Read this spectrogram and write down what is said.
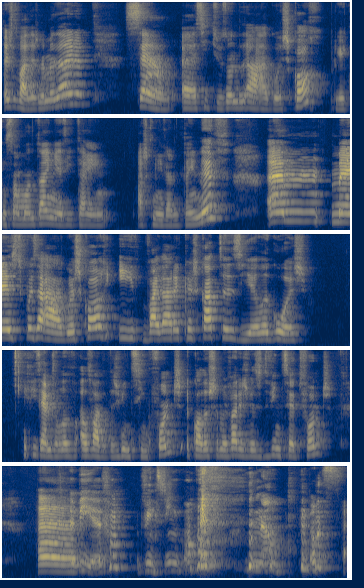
As levadas na Madeira são ah, sítios onde a água escorre, porque aquilo são montanhas e tem, acho que no inverno tem neve, Ahm, mas depois a água escorre e vai dar a cascatas e a lagoas. E fizemos a le- a levada das 25 fontes, a qual eu chamei várias vezes de 27 fontes. Ah, A Bia, 25. não. não sei.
